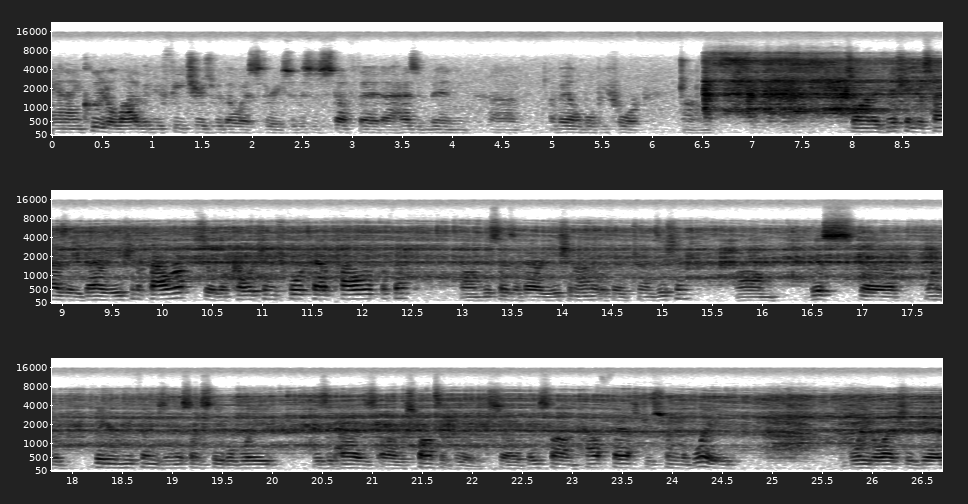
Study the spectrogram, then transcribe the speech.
and I included a lot of the new features with OS 3. So this is stuff that uh, hasn't been uh, available before. Um, so on ignition, this has a variation of power up. So the color change fork had a power up effect. Um, this has a variation on it with a transition. Um, this, uh, one of the bigger new things in this unstable blade is it has a responsive blade. So based on how fast you swing the blade, the blade will actually get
